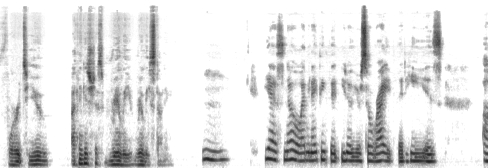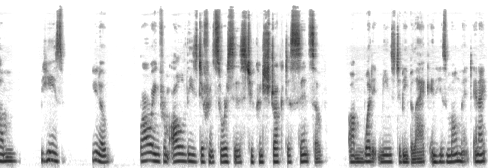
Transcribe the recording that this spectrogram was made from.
forward to you. I think it's just really, really stunning. Mm. Yes, no, I mean, I think that, you know, you're so right that he is, um, he's, you know, borrowing from all of these different sources to construct a sense of um, what it means to be black in his moment. And I,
